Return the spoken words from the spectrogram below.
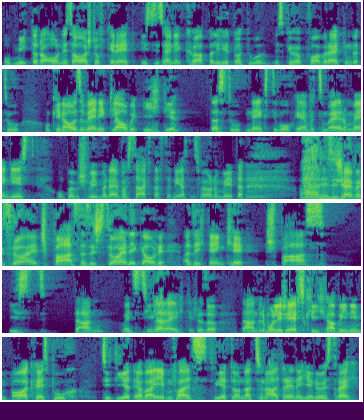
ob mit oder ohne Sauerstoffgerät, ist es eine körperliche Tortur. Es gehört Vorbereitung dazu. Und genauso wenig glaube ich dir, dass du nächste Woche einfach zum Ironman gehst und beim Schwimmen einfach sagst nach den ersten 200 Meter, ah, das ist einfach so ein Spaß, das ist so eine Gaude. Also ich denke, Spaß ist dann, wenn das Ziel erreicht ist. Also der andere Moliszewski, ich habe ihn im Bauerquest Buch zitiert, er war ebenfalls Triathlon-Nationaltrainer hier in Österreich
